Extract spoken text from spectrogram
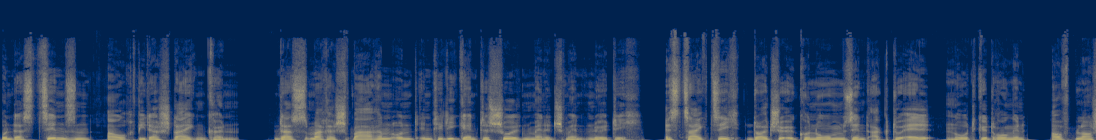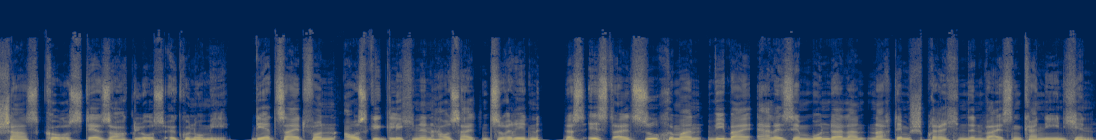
und dass Zinsen auch wieder steigen können. Das mache Sparen und intelligentes Schuldenmanagement nötig. Es zeigt sich, deutsche Ökonomen sind aktuell, notgedrungen, auf Blanchards Kurs der Sorglosökonomie. Derzeit von ausgeglichenen Haushalten zu reden, das ist, als suche man wie bei Alice im Wunderland nach dem sprechenden weißen Kaninchen.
